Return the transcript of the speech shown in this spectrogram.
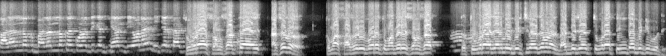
পাড়ার লোক বাড়ার লোকের কোনো দিকে ধ্যান দিও না নিজের কাজ তোমরা সংসারটা আছে তো? তোমার শাশুড়ি পরে তোমাদেরই সংসার। তো তোমরা জানবে বিড়ছিলা যেমন ভাববে যে তোমরা তিনটা বিটি বটি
